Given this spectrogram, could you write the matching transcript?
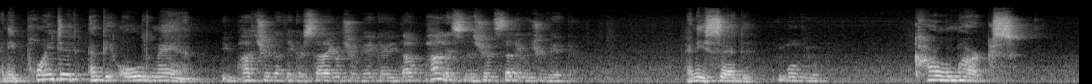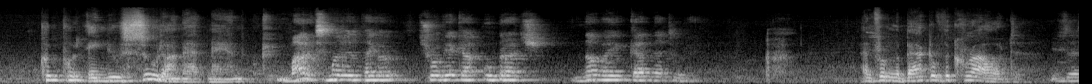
and he pointed at the old man i patrzył na tego starego człowieka i dał palec na starego człowieka. and he said, I mówił, Karl Marx could put a new suit on that man Marks może tego człowieka ubrać nowej garnitury. And from the back of the crowd I ze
